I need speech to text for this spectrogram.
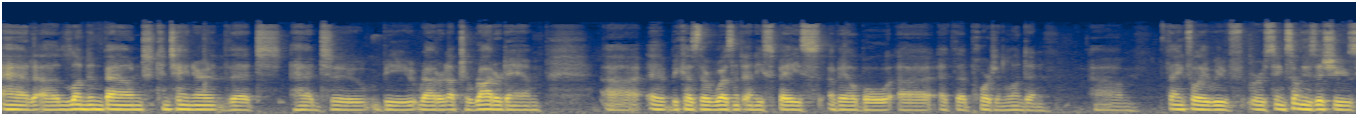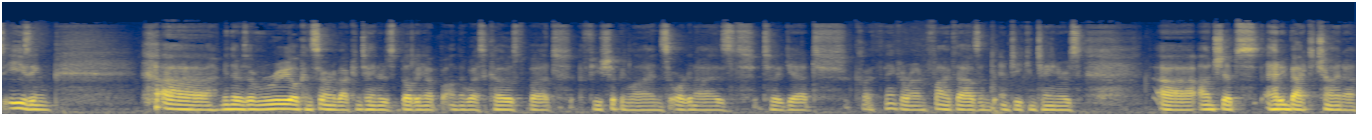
had a London bound container that had to be routed up to Rotterdam uh, because there wasn't any space available uh, at the port in London. Um, thankfully we've we're seeing some of these issues easing. Uh, I mean, there's a real concern about containers building up on the west coast, but a few shipping lines organized to get, I think, around 5,000 empty containers uh, on ships heading back to China.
